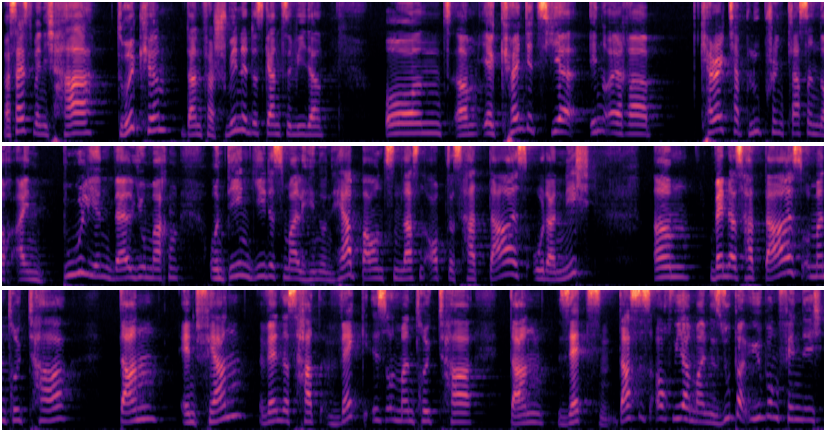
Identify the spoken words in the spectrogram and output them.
Das heißt, wenn ich H drücke, dann verschwindet das Ganze wieder. Und ähm, ihr könnt jetzt hier in eurer Character Blueprint Klasse noch ein Boolean Value machen und den jedes Mal hin und her bouncen lassen, ob das hat da ist oder nicht. Ähm, wenn das hat da ist und man drückt H, dann entfernen. Wenn das HUD weg ist und man drückt H, dann setzen. Das ist auch wieder mal eine super Übung, finde ich.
